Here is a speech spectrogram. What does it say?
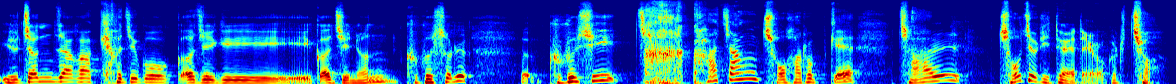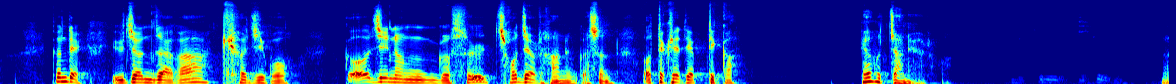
유전자가 켜지고 꺼지기 꺼지는 그것을 그것이 가장 조화롭게 잘 조절이 돼야 돼요. 그렇죠? 근데 유전자가 켜지고 꺼지는 것을 조절하는 것은 어떻게 됩니까? 배웠잖아요, 여러분. 네.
